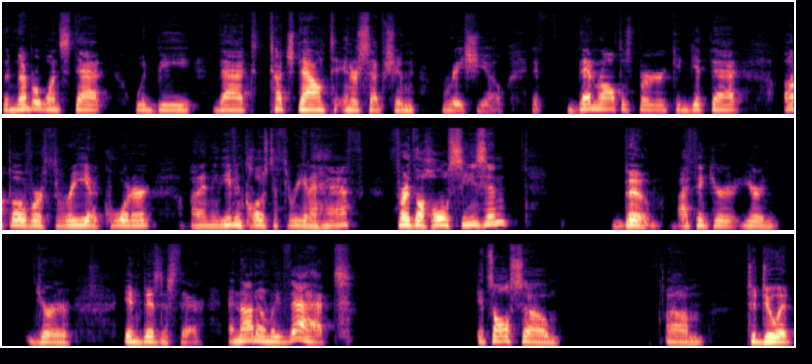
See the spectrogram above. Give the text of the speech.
the number one stat would be that touchdown to interception ratio. If Ben Roethlisberger can get that up over three and a quarter, I mean, even close to three and a half for the whole season, boom. I think you're you're you're in business there. And not only that, it's also um, to do it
